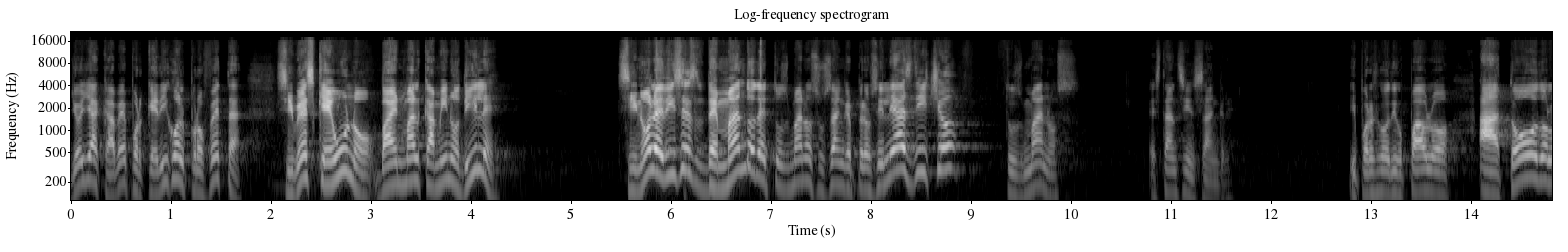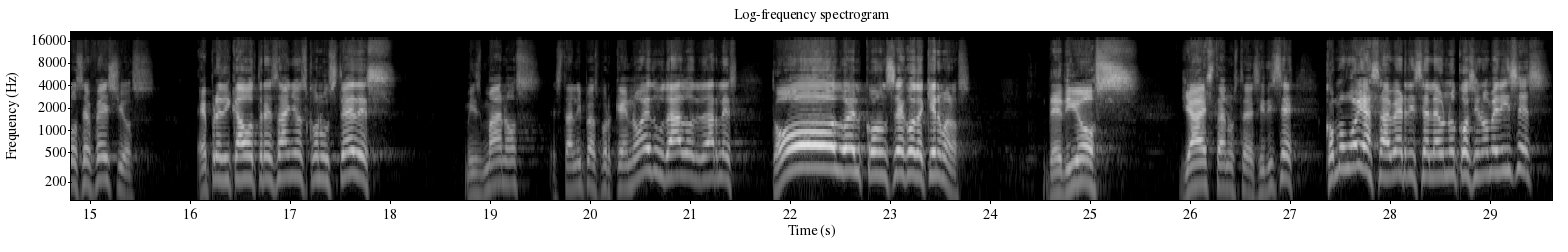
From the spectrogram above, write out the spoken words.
Yo ya acabé, porque dijo el profeta, si ves que uno va en mal camino, dile. Si no le dices, demando de tus manos su sangre, pero si le has dicho, tus manos están sin sangre. Y por eso dijo Pablo a todos los efesios, he predicado tres años con ustedes, mis manos están limpias porque no he dudado de darles todo el consejo de quién, hermanos? De Dios. Ya están ustedes. Y dice, ¿cómo voy a saber, dice el eunuco, si no me dices?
